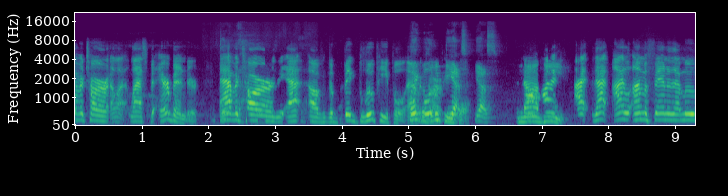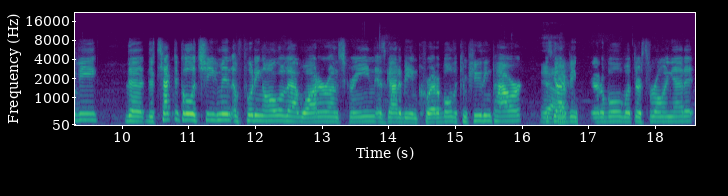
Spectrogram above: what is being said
Avatar: Last Airbender. Avatar, the a- of the big blue people. Big Blue- people. yes yes Na'vi. I that I I'm a fan of that movie. The the technical achievement of putting all of that water on screen has got to be incredible. The computing power has got to be incredible. What they're throwing at it.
